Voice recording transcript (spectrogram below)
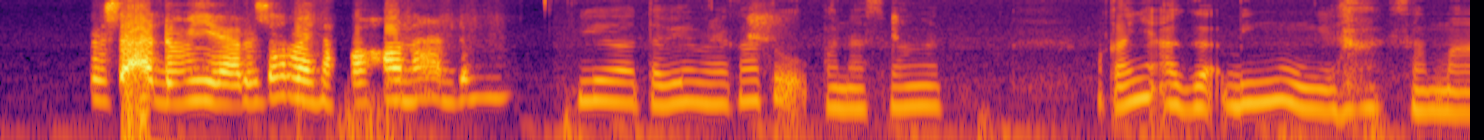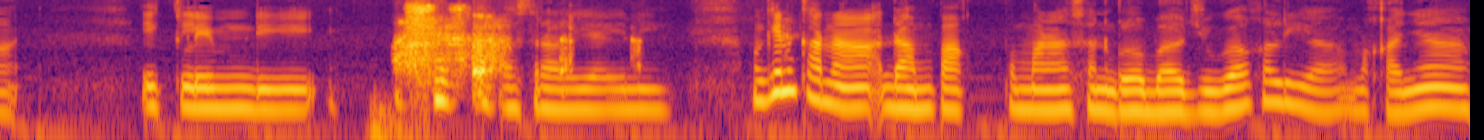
Terus adem ya, harusnya banyak pohon adem. Iya, tapi mereka tuh panas banget. Makanya agak bingung ya sama iklim di Australia ini. Mungkin karena dampak pemanasan global juga kali ya, makanya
